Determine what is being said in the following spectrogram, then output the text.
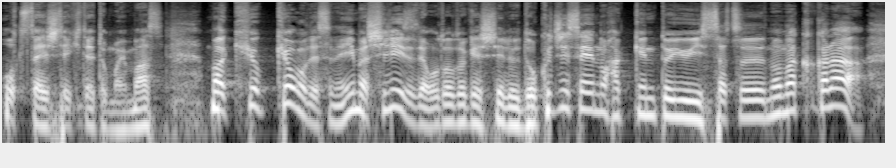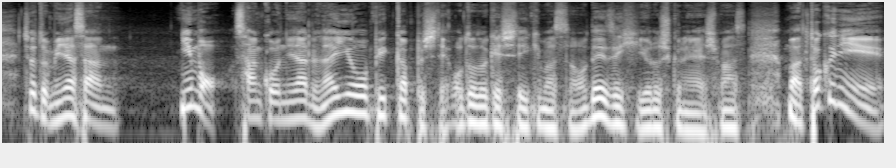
お伝えしていきたいと思います。まあ、今日今日もですね、今シリーズでお届けしている独自性の発見という一冊の中から、ちょっと皆さんにも参考になる内容をピックアップしてお届けしていきますので、ぜひよろしくお願いします。まあ、特に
